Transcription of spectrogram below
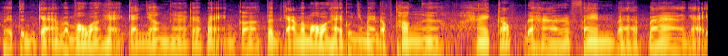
Về tình cảm và mối quan hệ cá nhân ha các bạn có tình cảm và mối quan hệ của những bạn độc thân ha. Hai cốc The Hierophant và ba gậy.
